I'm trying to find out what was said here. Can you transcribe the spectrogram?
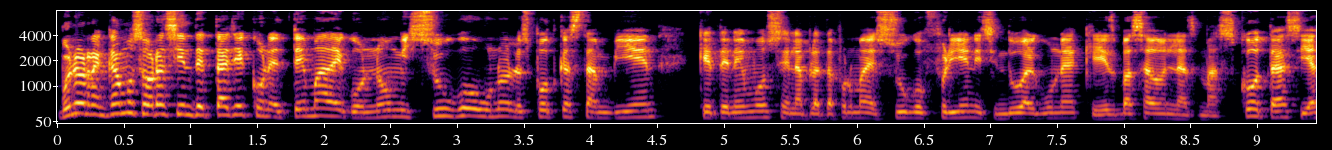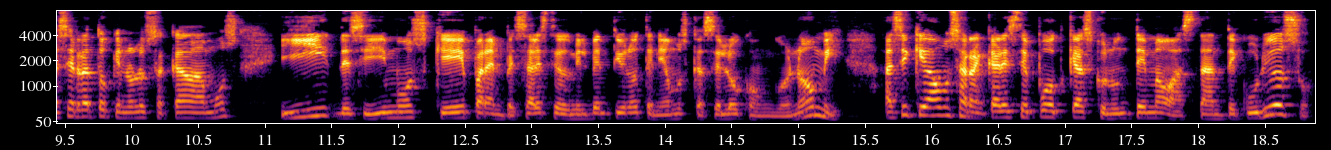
Bueno, arrancamos ahora sí en detalle con el tema de Gonomi Sugo, uno de los podcasts también que tenemos en la plataforma de Sugo Frien y sin duda alguna que es basado en las mascotas y hace rato que no lo sacábamos y decidimos que para empezar este 2021 teníamos que hacerlo con Gonomi. Así que vamos a arrancar este podcast con un tema bastante curioso.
